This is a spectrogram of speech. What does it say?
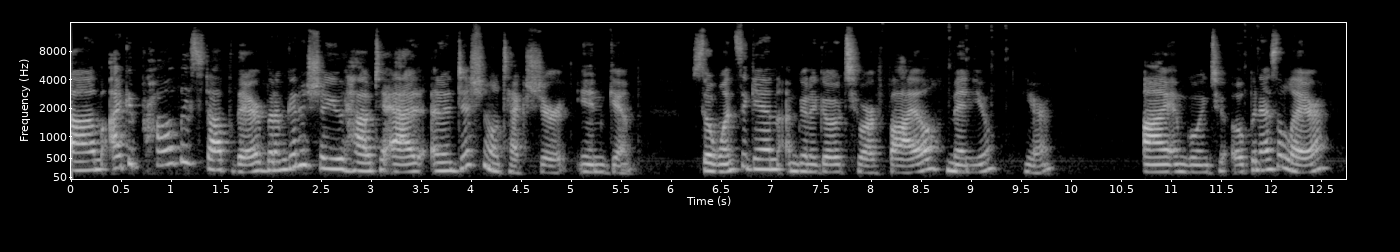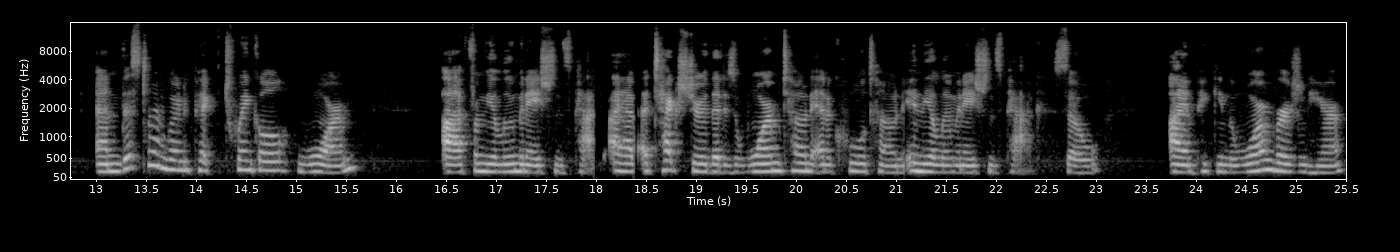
Um, I could probably stop there, but I'm going to show you how to add an additional texture in GIMP. So once again, I'm going to go to our File menu here. I am going to open as a layer, and this time I'm going to pick Twinkle Warm uh, from the Illuminations pack. I have a texture that is a warm tone and a cool tone in the Illuminations pack. So I am picking the warm version here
